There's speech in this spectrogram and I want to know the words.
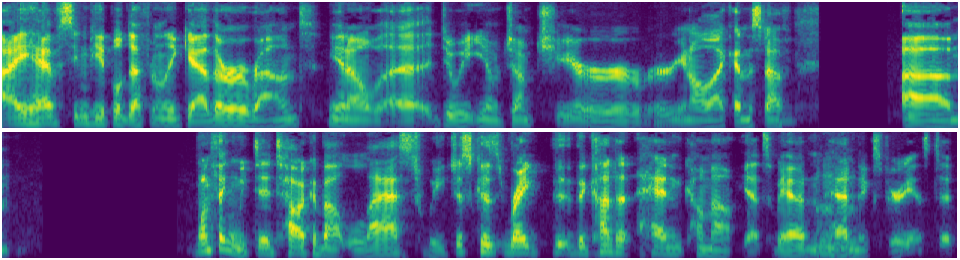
i have seen people definitely gather around you know uh doing you know jump cheer or, or you know all that kind of stuff um one thing we did talk about last week just because right the, the content hadn't come out yet so we hadn't Mhm. hadn't experienced it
